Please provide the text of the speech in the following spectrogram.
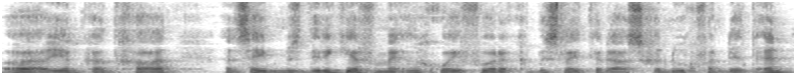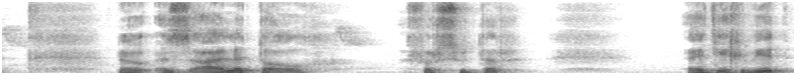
uh, een kant gehad, en sy moes drie keer vir my ingooi voor ek besluit het, daar is genoeg van dit in. Nou, xylitol versoeter, het jy geweet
